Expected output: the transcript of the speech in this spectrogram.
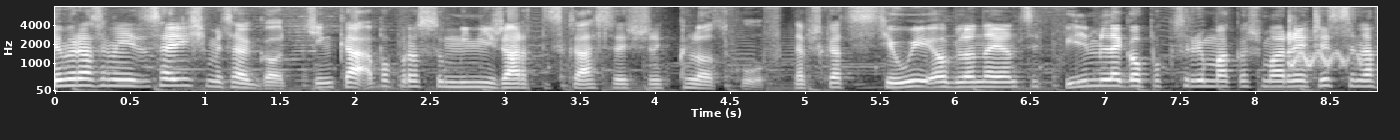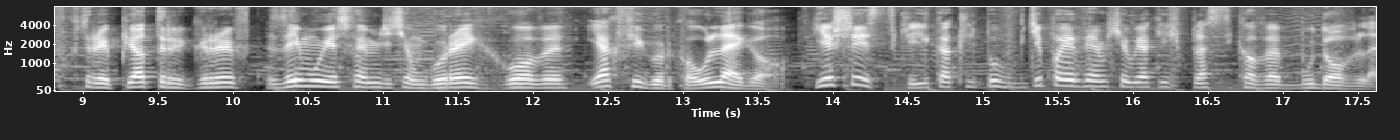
Tym razem nie dostaliśmy całego odcinka, a po prostu mini żarty z klasycznych klocków. Na przykład Stewie oglądający film Lego, po którym ma koszmary, czy scena, w której Piotr Gryf zdejmuje swoim dzieciom górę ich głowy, jak figurką Lego. Jeszcze jest kilka klipów, gdzie pojawiają się jakieś plastikowe budowle.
